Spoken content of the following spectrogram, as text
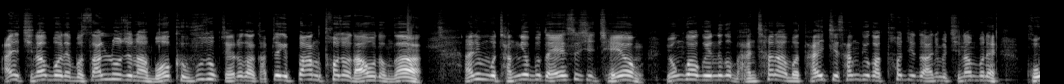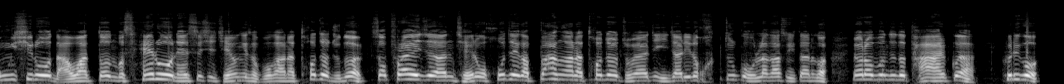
아니 지난번에 뭐 살로즈나 머크 후속 재료가 갑자기 빵 터져 나오던가. 아니면 뭐 작년부터 SC 제형 연구하고 있는 거 많잖아. 뭐 다이치 상규가 터지든 아니면 지난번에 공시로 나왔던 뭐 새로운 SC 제형에서 뭐가 하나 터져주든 서프라이즈한 재료 호재가 빵 하나 터져줘야지 이 자리를 확 뚫고 올라갈 수 있다는 거 여러분들도 다 알 거야. 그리고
